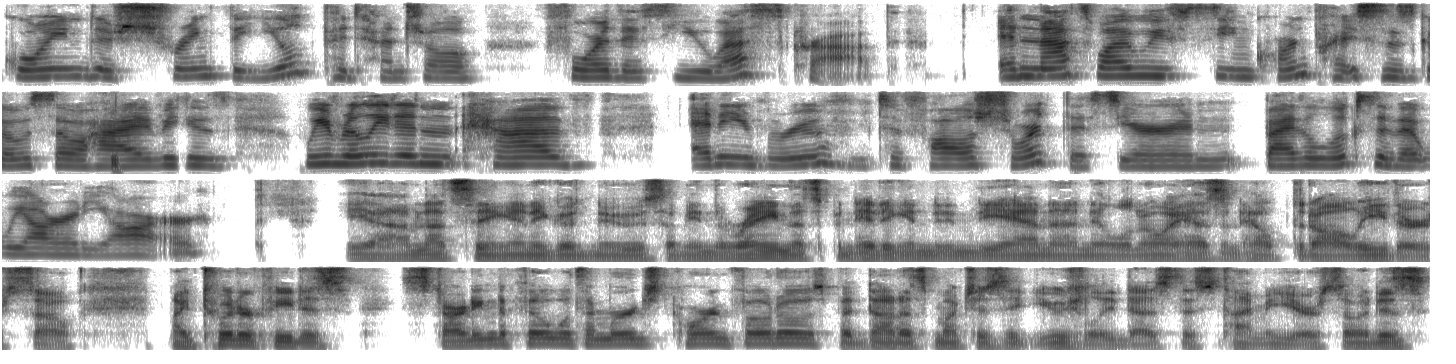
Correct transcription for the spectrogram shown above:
going to shrink the yield potential for this US crop. And that's why we've seen corn prices go so high because we really didn't have any room to fall short this year. And by the looks of it, we already are. Yeah, I'm not seeing any good news. I mean, the rain that's been hitting in Indiana and Illinois hasn't helped at all either. So my Twitter feed is starting to fill with emerged corn photos, but not as much as it usually does this time of year. So it is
